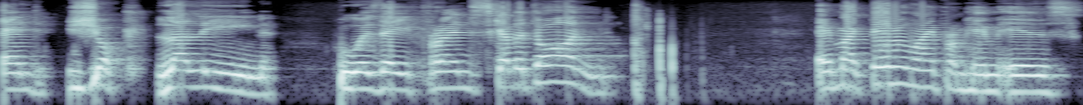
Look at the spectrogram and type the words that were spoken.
and Jacques LaLean, who was a French skeleton. And my favorite line from him is,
